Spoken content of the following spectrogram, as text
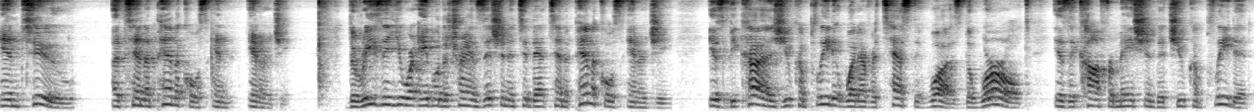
into a Ten of Pentacles in energy. The reason you were able to transition into that Ten of Pentacles energy is because you completed whatever test it was. The world is a confirmation that you completed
